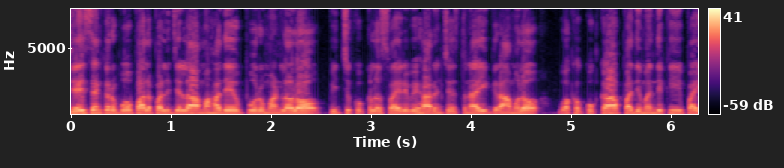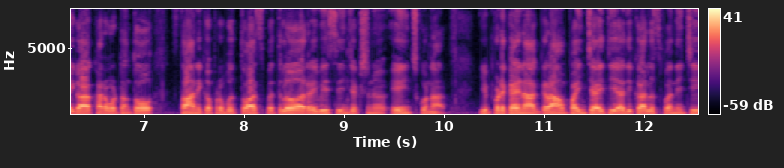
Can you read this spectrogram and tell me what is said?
జయశంకర్ భూపాలపల్లి జిల్లా మహదేవ్పూర్ మండలంలో పిచ్చి కుక్కలు స్వైర విహారం చేస్తున్నాయి. గ్రామంలో ఒక కుక్క పది మందికి పైగా కరవటంతో స్థానిక ప్రభుత్వ ఆసుపత్రిలో రైబీస్ ఇంజెక్షన్ వేయించుకున్నారు. ఇప్పటికైనా గ్రామ పంచాయతీ అధికారులు స్పందించి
